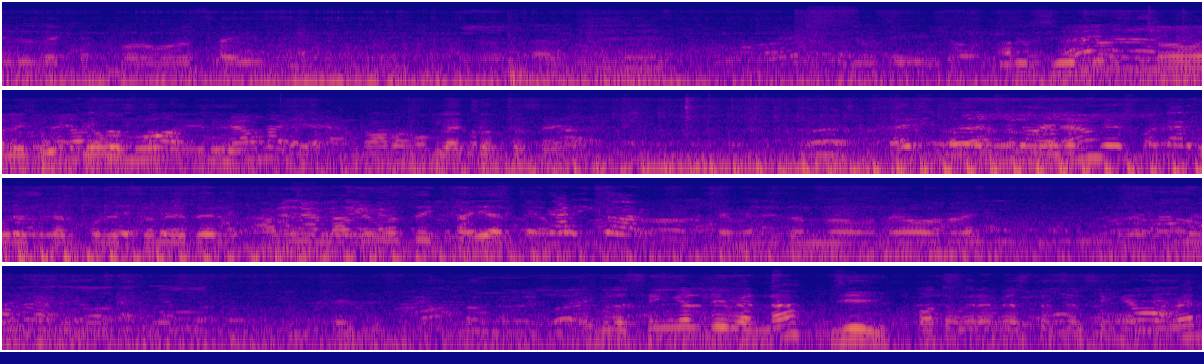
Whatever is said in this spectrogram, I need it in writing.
এই যে দেখেন, বড় বড় সাইজ তারপরে মোগলাই চলতেছে। পরিষ্কার পরিচ্ছন্ন এদের আমি মাঝে মধ্যে খাই আর কি আমার ফ্যামিলির জন্য নেওয়া হয়। এগুলো সিঙ্গেল টিমের না? জি। কত করে বেচতেছেন সিঙ্গেল টিমের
